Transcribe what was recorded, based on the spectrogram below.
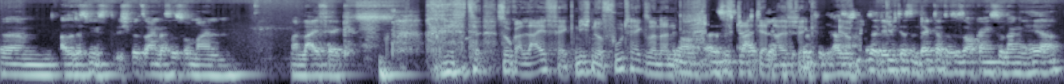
Ähm, also deswegen, ist, ich würde sagen, das ist so mein, mein Lifehack. Sogar Lifehack, nicht nur Foodhack, sondern genau, das ist gleich der Lifehack. Also ja. seitdem ich das entdeckt habe, das ist auch gar nicht so lange her.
